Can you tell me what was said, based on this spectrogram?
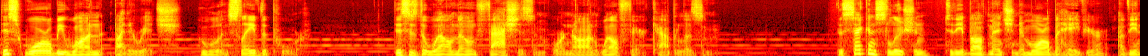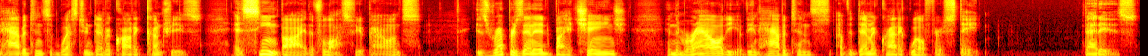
this war will be won by the rich, who will enslave the poor. This is the well-known fascism or non-welfare capitalism. The second solution to the above-mentioned immoral behavior of the inhabitants of Western democratic countries, as seen by the philosophy of balance, is represented by a change in the morality of the inhabitants of the democratic welfare state. That is,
